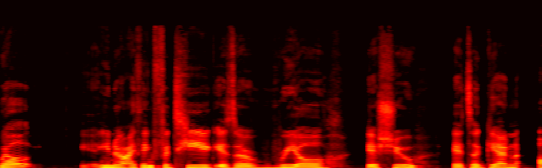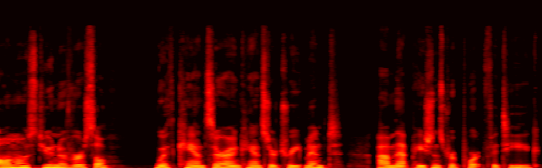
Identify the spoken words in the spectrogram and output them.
Well, you know, I think fatigue is a real issue. It's again almost universal with cancer and cancer treatment um, that patients report fatigue.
